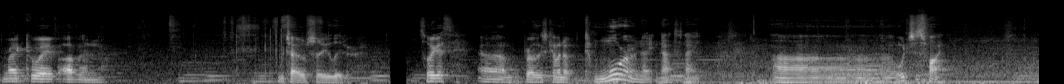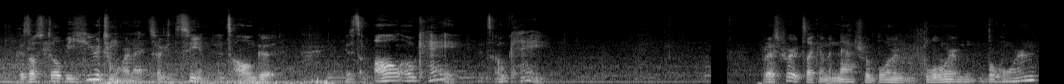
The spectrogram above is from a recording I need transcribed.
microwave oven, which I will show you later. So I guess uh, brother's coming up tomorrow night, not tonight, uh, which is fine, because I'll still be here tomorrow night, so I get to see him. It's all good. It's all okay. It's okay. But I swear it's like I'm a natural born, born, born,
